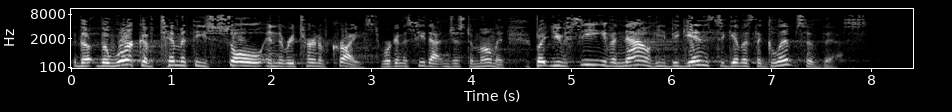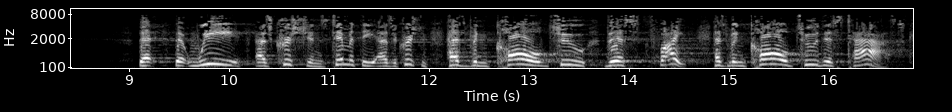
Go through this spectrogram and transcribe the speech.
the, the work of Timothy's soul in the return of Christ. We're going to see that in just a moment. But you see even now he begins to give us a glimpse of this. That, that we as Christians, Timothy as a Christian, has been called to this fight, has been called to this task.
